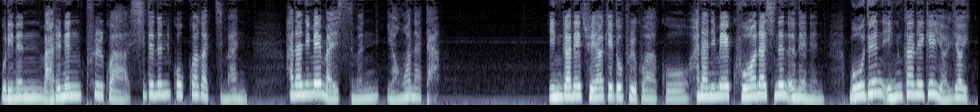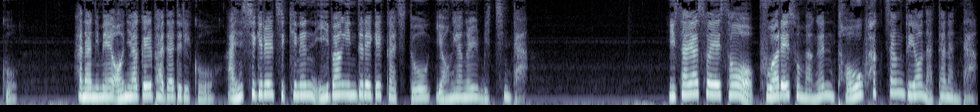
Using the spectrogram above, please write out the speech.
우리는 마르는 풀과 시드는 꽃과 같지만 하나님의 말씀은 영원하다. 인간의 죄악에도 불구하고 하나님의 구원하시는 은혜는 모든 인간에게 열려 있고 하나님의 언약을 받아들이고 안식일을 지키는 이방인들에게까지도 영향을 미친다. 이사야서에서 부활의 소망은 더욱 확장되어 나타난다.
